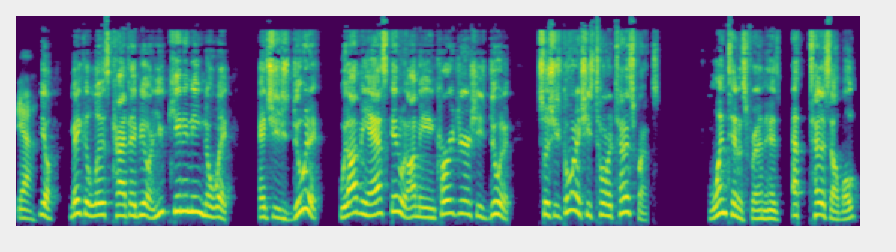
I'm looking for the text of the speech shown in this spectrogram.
yeah. you know, make a list, contact people. Are you kidding me? No way. And she's doing it without me asking, without me encouraging her. She's doing it. So she's going and she's telling her tennis friends. One tennis friend has a tennis elbow,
